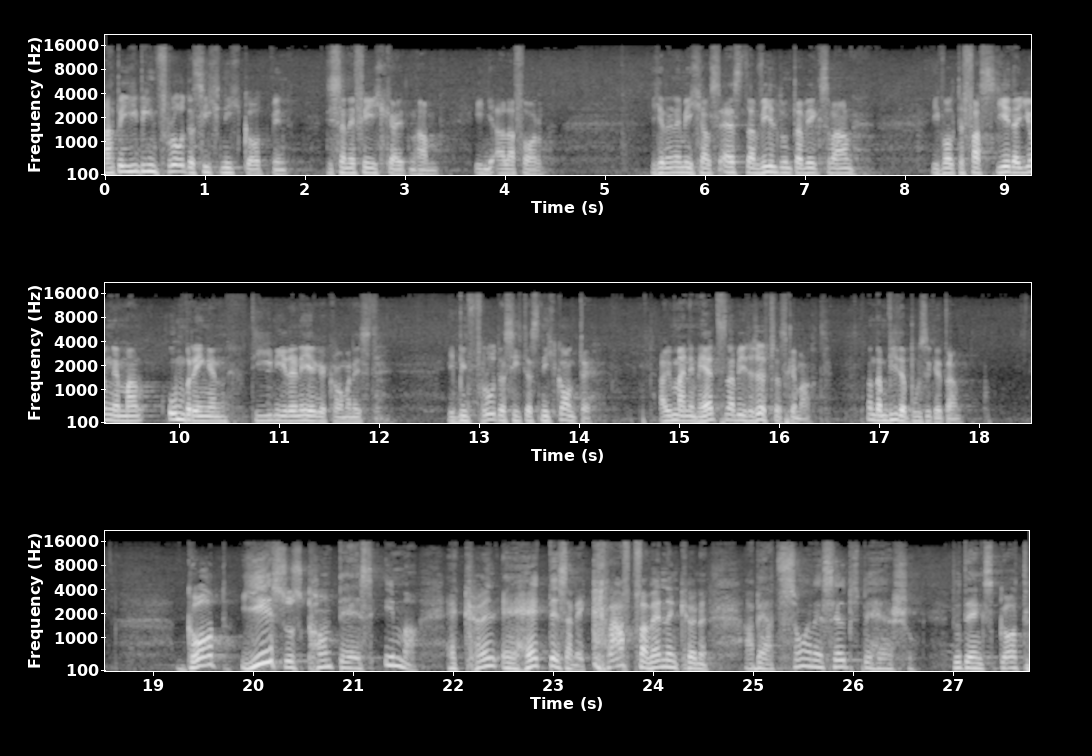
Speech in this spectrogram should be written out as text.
Aber ich bin froh, dass ich nicht Gott bin, die seine Fähigkeiten haben in aller Form. Ich erinnere mich, als erster wild unterwegs waren, ich wollte fast jeder junge Mann umbringen, die in ihre Nähe gekommen ist. Ich bin froh, dass ich das nicht konnte. Aber in meinem Herzen habe ich das öfters gemacht und dann wieder Buße getan. Gott, Jesus konnte es immer. Er, könnt, er hätte seine Kraft verwenden können, aber er hat so eine Selbstbeherrschung. Du denkst, Gott,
